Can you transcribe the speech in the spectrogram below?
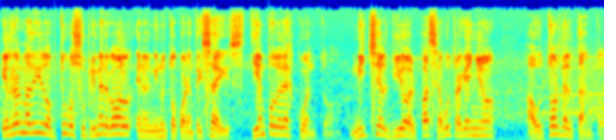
El Real Madrid obtuvo su primer gol en el minuto 46, tiempo de descuento. Mitchell dio el pase a Butragueño, autor del tanto.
